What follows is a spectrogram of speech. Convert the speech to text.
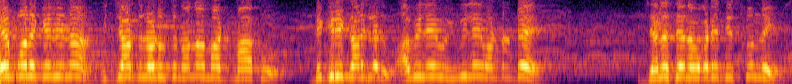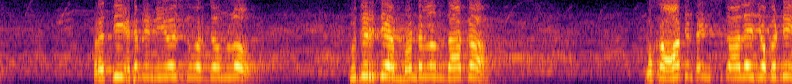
ఏ మూలకెళ్ళినా విద్యార్థులు అడుగుతుందన్నా మా మాకు డిగ్రీ కాలేజ్ లేదు. అవి లేవు ఇవి లేవు అంటుంటే జనసేన ఒకటే తీసుకుంది. ప్రతి అసెంబ్లీ నియోజకవర్గంలో కుదిరితే మండలం దాకా ఒక ఆర్ట్స్ అండ్ సైన్స్ కాలేజ్ ఒకటి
